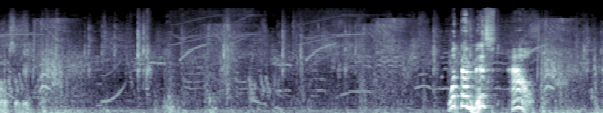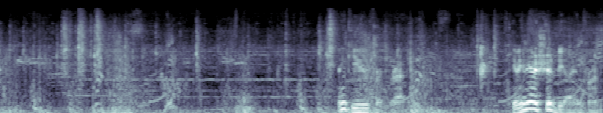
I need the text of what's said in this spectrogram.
Oh, so good. What, that missed? How? Thank you for grabbing. Okay, maybe I should be eye in front.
